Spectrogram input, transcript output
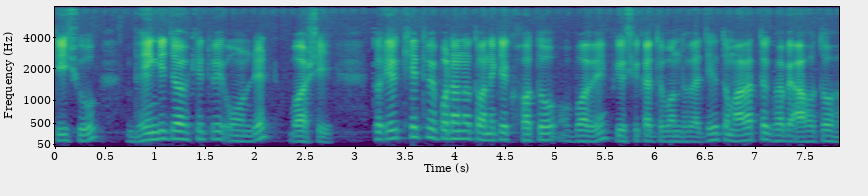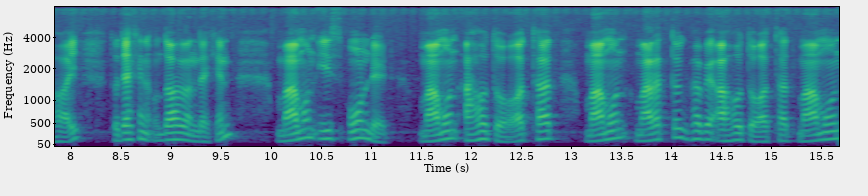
টিস্যু ভেঙে যাওয়ার ক্ষেত্রে ওন্ডেড বসে। তো এর ক্ষেত্রে প্রধানত অনেকে ক্ষত বলে, প্রিয় শিক্ষার্থী বন্ধুরা, যেহেতু মারাত্মকভাবে আহত হয়। তো দেখেন, উদাহরণ দেখেন, মামুন ইজ ওন্ডেড মামুন আহত, অর্থাৎ মামুন মারাত্মকভাবে আহত, অর্থাৎ মামুন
